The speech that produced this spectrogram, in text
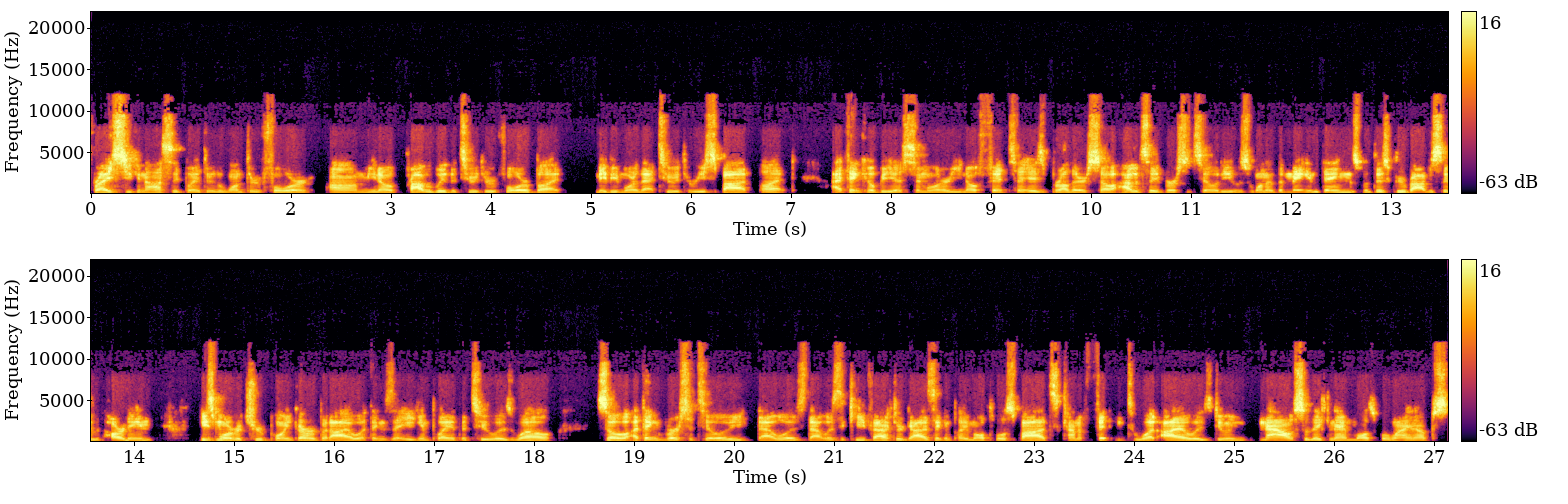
Pryce, you can honestly play through the one through four. Um, you know, probably the two through four, but maybe more that two three spot. But I think he'll be a similar, you know, fit to his brother. So I would say versatility was one of the main things with this group. Obviously, with Harding, he's more of a true point guard, but Iowa thinks that he can play at the two as well. So I think versatility that was that was the key factor. Guys that can play multiple spots, kind of fit into what Iowa is doing now, so they can have multiple lineups,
